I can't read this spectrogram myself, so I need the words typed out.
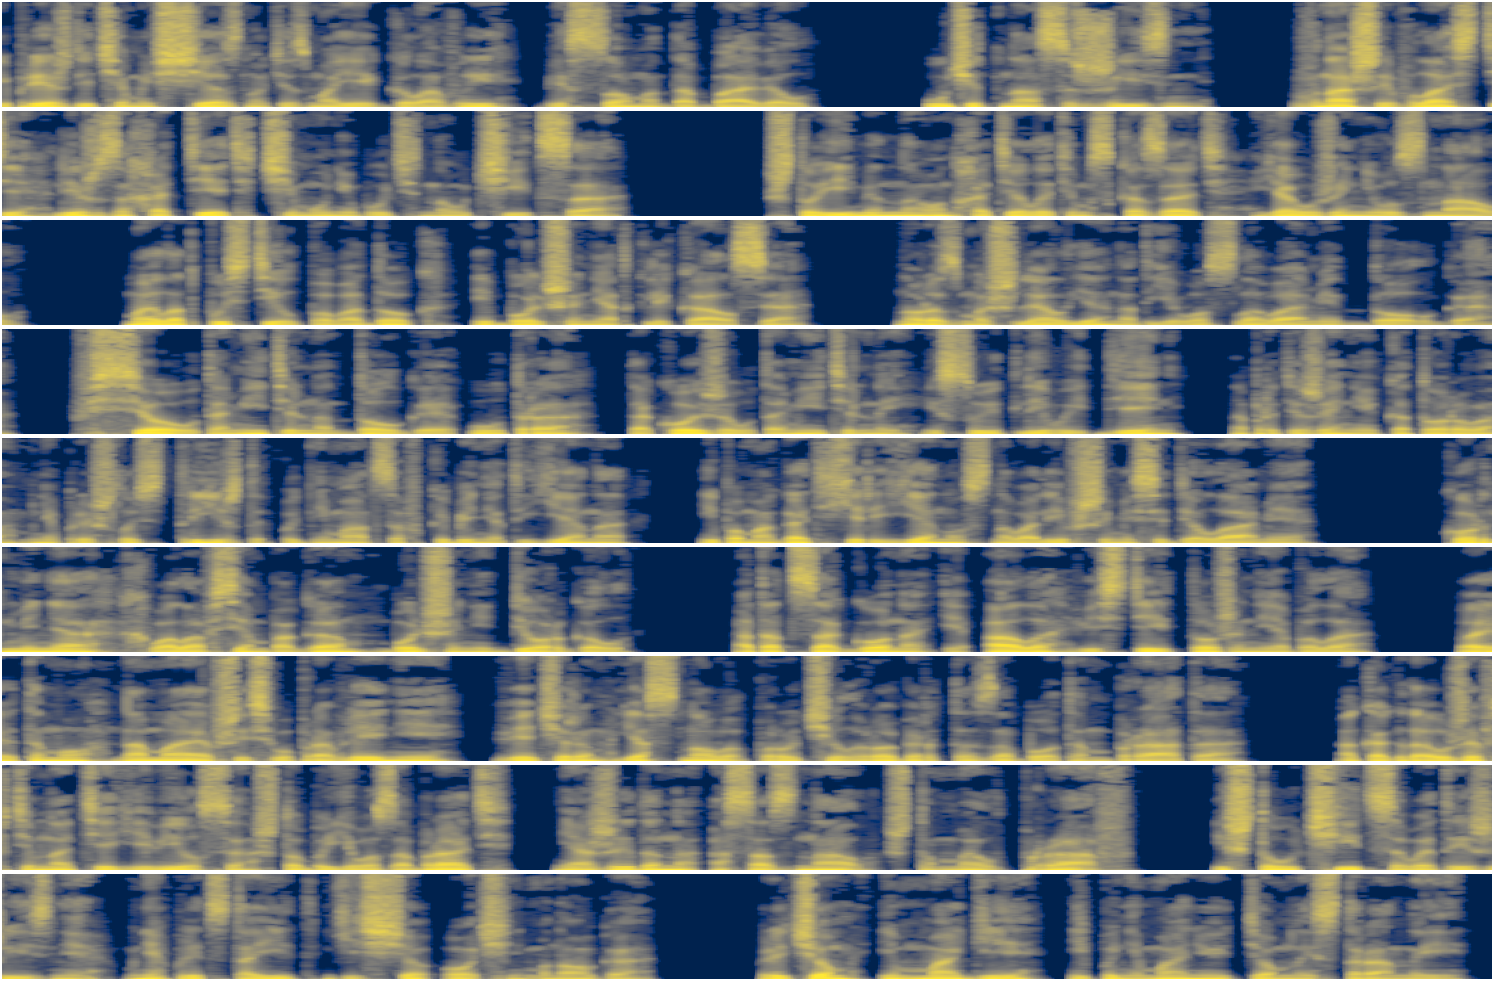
И прежде чем исчезнуть из моей головы, весомо добавил. «Учит нас жизнь. В нашей власти лишь захотеть чему-нибудь научиться». Что именно он хотел этим сказать, я уже не узнал. Мэл отпустил поводок и больше не откликался. Но размышлял я над его словами долго. Все утомительно долгое утро такой же утомительный и суетливый день, на протяжении которого мне пришлось трижды подниматься в кабинет Йена и помогать Хириену с навалившимися делами. Корн меня, хвала всем богам, больше не дергал. От отца Гона и Алла вестей тоже не было. Поэтому, намаявшись в управлении, вечером я снова поручил Роберта заботам брата. А когда уже в темноте явился, чтобы его забрать, неожиданно осознал, что Мел прав, и что учиться в этой жизни мне предстоит еще очень много. Причем и магии, и пониманию темной стороны.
